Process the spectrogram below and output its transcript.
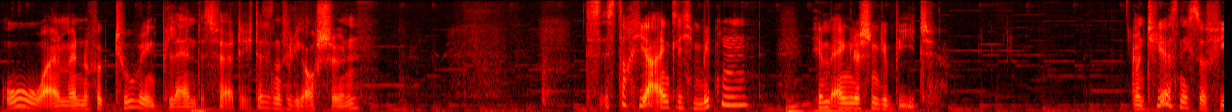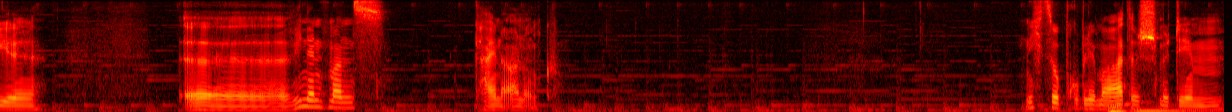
Oh, ein Manufacturing Plant ist fertig. Das ist natürlich auch schön. Das ist doch hier eigentlich mitten im englischen Gebiet. Und hier ist nicht so viel äh, wie nennt man's? Keine Ahnung. Nicht so problematisch mit dem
